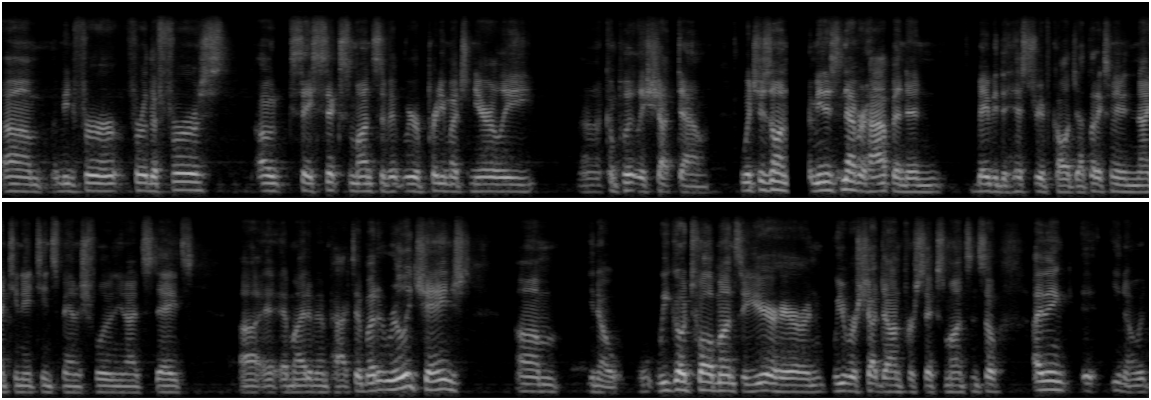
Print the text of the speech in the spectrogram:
Um, I mean, for for the first, I would say six months of it, we were pretty much nearly uh, completely shut down, which is on. I mean, it's never happened in maybe the history of college athletics, maybe the 1918 Spanish flu in the United States, uh, it, it might have impacted, but it really changed. Um, you know, we go 12 months a year here and we were shut down for six months. And so I think, it, you know, it,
